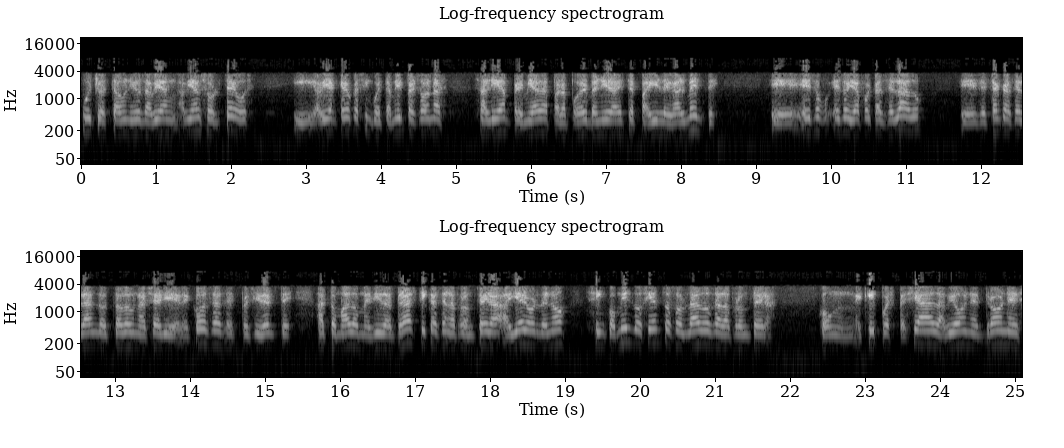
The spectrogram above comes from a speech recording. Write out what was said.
mucho a Estados Unidos, habían, habían sorteos y habían creo que 50 mil personas salían premiadas para poder venir a este país legalmente. Eh, eso, eso ya fue cancelado, eh, se están cancelando toda una serie de cosas, el presidente ha tomado medidas drásticas en la frontera, ayer ordenó 5.200 soldados a la frontera, con equipo especial, aviones, drones,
